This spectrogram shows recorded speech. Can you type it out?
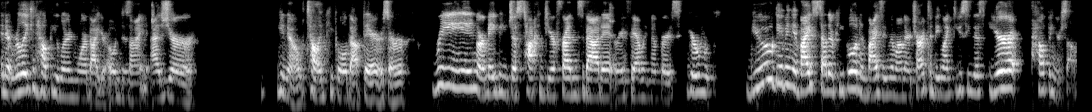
and it really can help you learn more about your own design as you're you know telling people about theirs or reading or maybe just talking to your friends about it or your family members you're you giving advice to other people and advising them on their charts and being like, do you see this? You're helping yourself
